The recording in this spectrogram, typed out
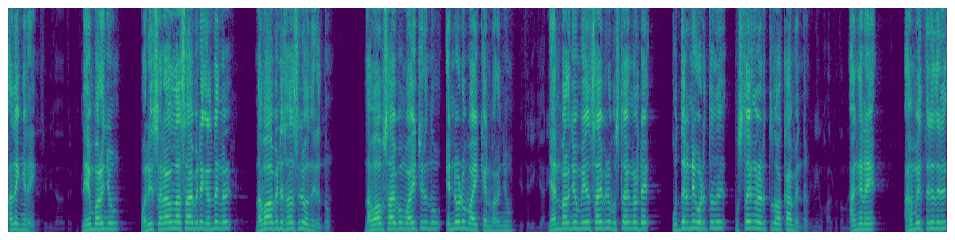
അതെങ്ങനെ? അദ്ദേഹം പറഞ്ഞു വലി സലാഹ സാഹിബിന്റെ ഗ്രന്ഥങ്ങൾ നവാബിന്റെ സദസ്സിൽ വന്നിരുന്നു. നവാബ് സാഹിബും വായിച്ചിരുന്നു എന്നോടും വായിക്കാൻ പറഞ്ഞു. ഞാൻ പറഞ്ഞു മീർ സാഹിബിന് പുസ്തകങ്ങളുടെ ഉദ്ധരണി കൊടുത്തത് പുസ്തകങ്ങൾ എടുത്തു നോക്കാമെന്ന്. അങ്ങനെ അഹമ്മദത്തിനെതിരിൽ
